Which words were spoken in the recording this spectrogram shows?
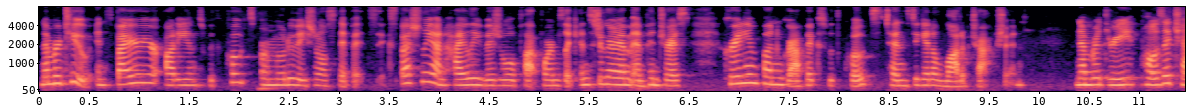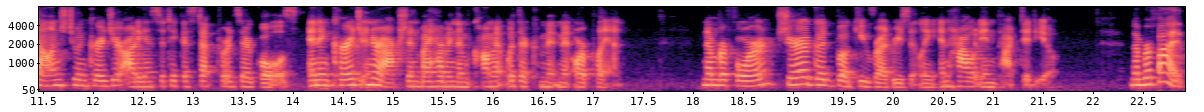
Number two, inspire your audience with quotes or motivational snippets, especially on highly visual platforms like Instagram and Pinterest. Creating fun graphics with quotes tends to get a lot of traction. Number three, pose a challenge to encourage your audience to take a step towards their goals and encourage interaction by having them comment with their commitment or plan. Number four, share a good book you've read recently and how it impacted you. Number five,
